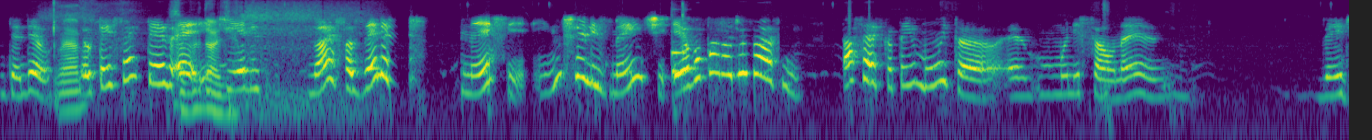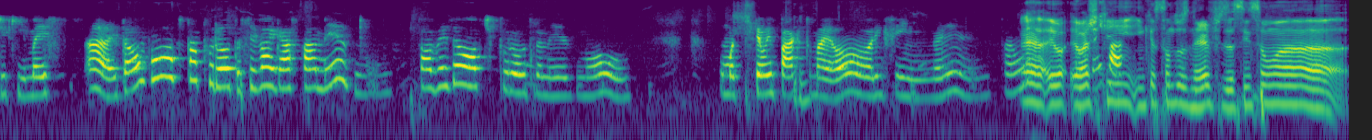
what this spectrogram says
Entendeu? É. Eu tenho certeza é, é que eles, não é, fazendo nesse, infelizmente, eu vou parar de usar, assim. Tá certo que eu tenho muita é, munição, né? Verde aqui, mas. Ah, então eu vou optar por outra. Se vai gastar mesmo, talvez eu opte por outra mesmo, ou uma que tem um impacto maior, enfim, né? Então, é, eu, eu acho que em, questão dos nerfs, assim, são a.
